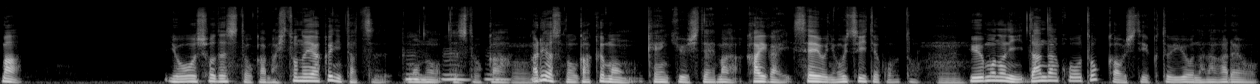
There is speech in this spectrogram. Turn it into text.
まあ要所ですとか、まあ、人の役に立つものですとか、うん。うん。うんあるいはその学問研究して、まあ、海外西洋に追いついていこうとうんいうものにだんだんこう特化をしていくというような流れを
